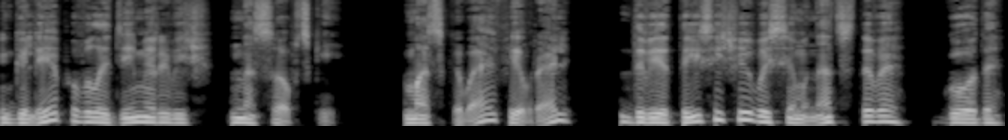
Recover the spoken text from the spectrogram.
Глеб Владимирович Носовский. Москва, февраль 2018 года.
